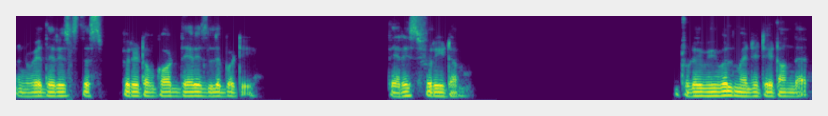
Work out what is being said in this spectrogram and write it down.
And where there is the Spirit of God, there is liberty, there is freedom. Today, we will meditate on that.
